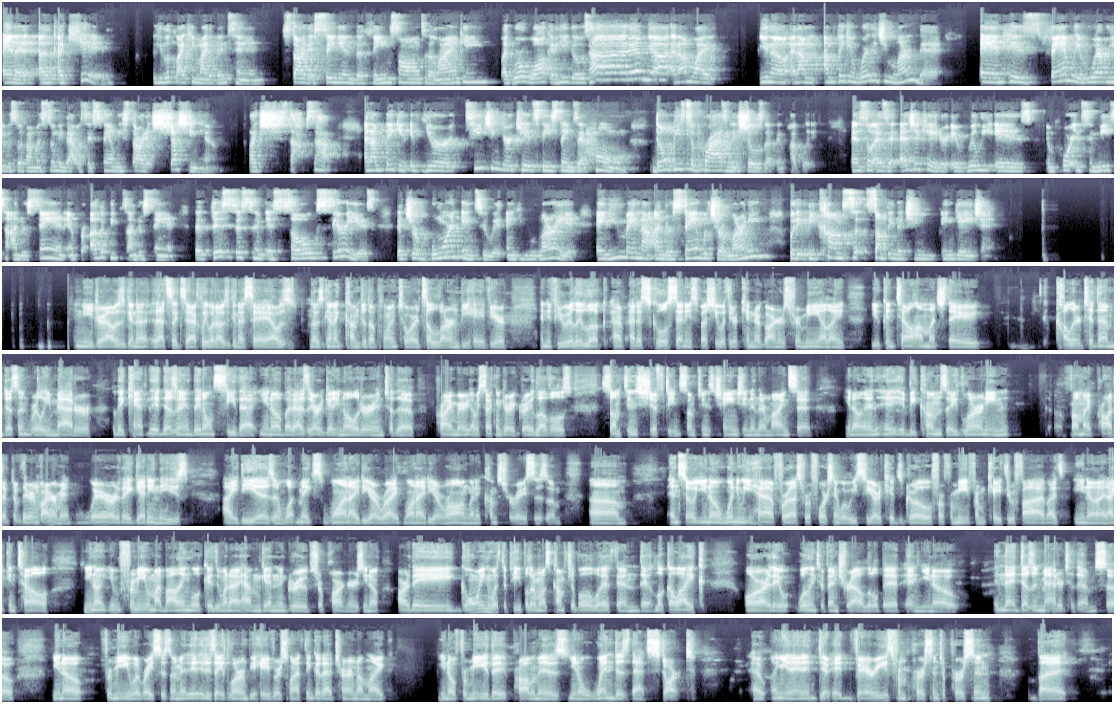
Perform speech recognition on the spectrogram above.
and a, a, a kid, he looked like he might have been ten, started singing the theme song to the Lion King. Like we're walking, and he goes, "Hi, them ya," and I'm like, you know, and I'm I'm thinking, where did you learn that? And his family or whoever he was with, I'm assuming that was his family, started shushing him, like, stop, stop. And I'm thinking if you're teaching your kids these things at home, don't be surprised when it shows up in public. And so, as an educator, it really is important to me to understand and for other people to understand that this system is so serious that you're born into it and you learn it. And you may not understand what you're learning, but it becomes something that you engage in. Nidra, I was gonna. That's exactly what I was gonna say. I was I was gonna come to the point where it's a learned behavior, and if you really look at, at a school setting, especially with your kindergartners, for me, like you can tell how much they color to them doesn't really matter. They can't. It doesn't. They don't see that, you know. But as they are getting older into the primary, I mean, secondary grade levels, something's shifting. Something's changing in their mindset, you know, and it, it becomes a learning from a product of their environment. Where are they getting these? ideas and what makes one idea right, one idea wrong when it comes to racism. Um, and so, you know, when we have for us, we're fortunate where we see our kids grow. For for me, from K through five, I you know, and I can tell. You know, for me, with my bilingual kids, when I have them get in groups or partners, you know, are they going with the people they're most comfortable with and they look alike, or are they willing to venture out a little bit and you know, and that doesn't matter to them. So, you know, for me with racism, it, it is a learned behavior. So when I think of that term, I'm like, you know, for me, the problem is, you know, when does that start? Uh, you know, and it, it varies from person to person, but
